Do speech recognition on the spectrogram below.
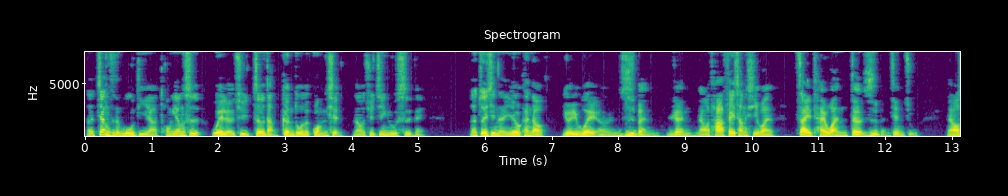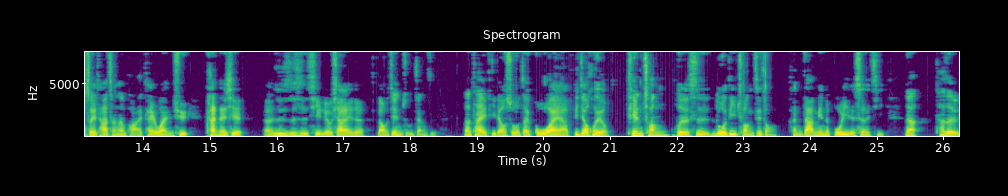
那这样子的目的啊，同样是为了去遮挡更多的光线，然后去进入室内。那最近呢，也有看到有一位嗯日本人，然后他非常喜欢在台湾的日本建筑，然后所以他常常跑来台湾去看那些呃日治时期留下来的老建筑这样子。那他也提到说，在国外啊比较会有天窗或者是落地窗这种很大面的玻璃的设计，那它的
